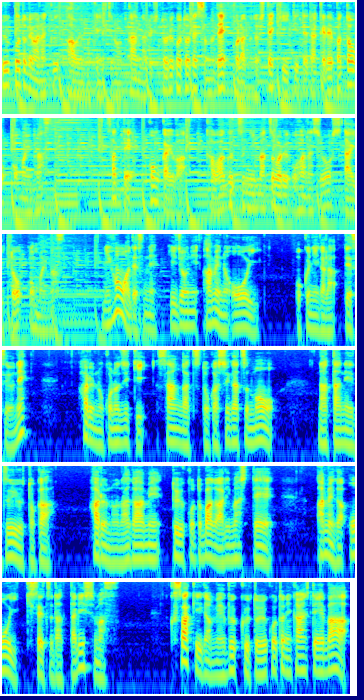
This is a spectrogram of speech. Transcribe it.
ということではなく青山健一の単なる独り言ですので娯楽として聞いていただければと思います。さて今回は革靴にまつわるお話をしたいと思います。日本はですね非常に雨の多いお国柄ですよね。春のこの時期3月とか4月も菜種梅雨とか春の長雨という言葉がありまして雨が多い季節だったりします。草木が芽吹くということに関して言えば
